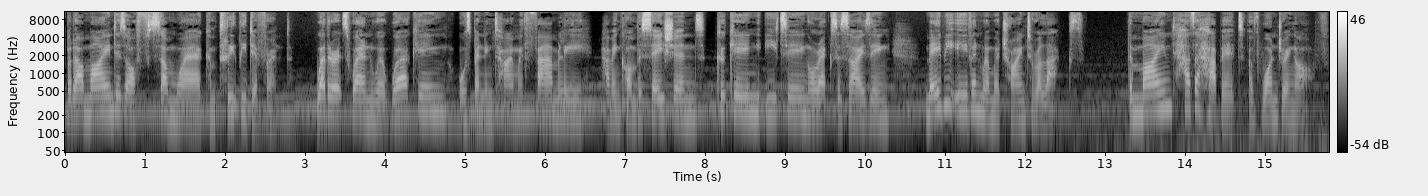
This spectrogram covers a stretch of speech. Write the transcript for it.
but our mind is off somewhere completely different. Whether it's when we're working or spending time with family, having conversations, cooking, eating, or exercising, maybe even when we're trying to relax. The mind has a habit of wandering off,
